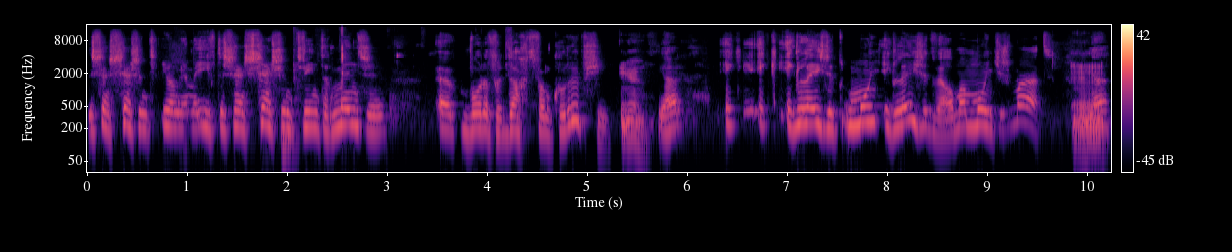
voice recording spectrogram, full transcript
Er zijn 26, ja, maar er zijn 26 mensen eh, worden verdacht van corruptie. Ja. Ja? Ik, ik, ik, lees het, mond, ik lees het wel, maar mondjesmaat. Ja?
